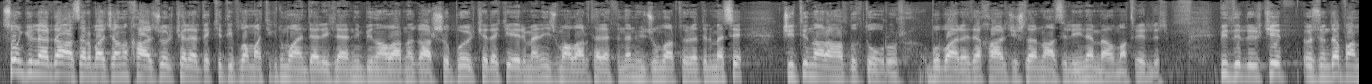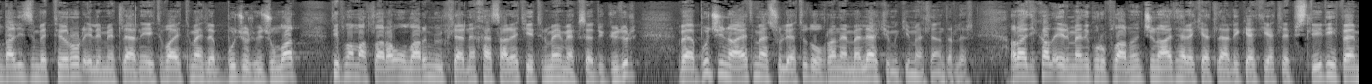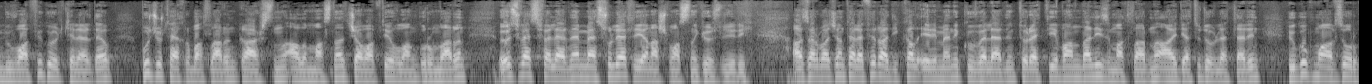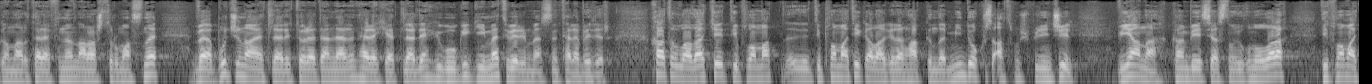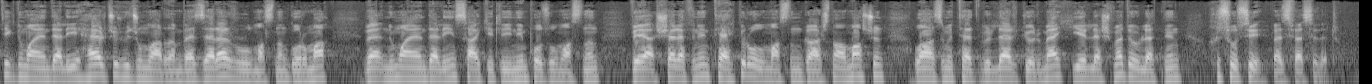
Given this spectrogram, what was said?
Son günlərdə Azərbaycanın xarici ölkələrdəki diplomatik nümayəndəliklərinin binalarına qarşı bu ölkədəki erməni icmaları tərəfindən hücumlar törədilməsi ciddi narahatlıq doğurur. Bu barədə Xarici İşlər Nazirliyinə məlumat verilir. Bildirilir ki, özündə vandalizm və terror elementlərini etibar etməklə bu cür hücumlar diplomatlara onların mülklərinə xəsarət yetirmək məqsədi güdür və bu cinayət məsuliyyəti doğuran əməllər kimi qiymətləndirilir. Radikal erməni qruplarının cinayət hərəkətlərini qətiyyətlə pisləyirik və müvafiq ölkələrdə bu cür təxribatların qarşısının alınmasına cavabdeh olan qurumların öz vəzifələrinə məsuliyyətlə yanaşmasını gözləyirik. Azərbaycan tərəfi radikal erməni qüvvələrinin törətdiyi vandalizm aktlarını aidiyyəti dövlətlərin hüquq mühafizə orqanları tərəfindən araşdırmasını və bu cinayətləri törədənlərin hərəkətlərinə hüquqi qiymət verilməsini tələb edir. Xatırladaq ki, diplomat, e, diplomatik əlaqələr haqqında 1961-ci il Viyana Konvensiyasına uyğun olaraq diplomatik nümayəndəliyi hər cür hücumlardan və zərər vurulmasından qorumaq və nümayəndəliyin sakitliyinin pozulmasının və ya şərəfinin təhqir olunmasının qarşısını almaq üçün lazımi tədbirlər görmək yerləşmə dövlətinin xüsusi vəzifəsidir.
